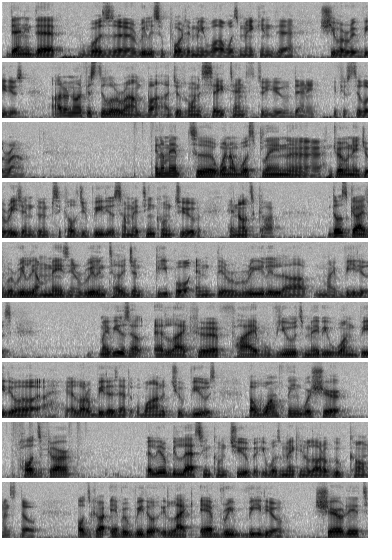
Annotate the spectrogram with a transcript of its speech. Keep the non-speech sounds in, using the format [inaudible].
Danny that was uh, really supporting me while I was making the Chivalry videos. I don't know if he's still around, but I just want to say thanks to you, Danny, if you're still around. And I met, uh, when I was playing uh, Dragon Age Origin doing psychology videos, I met HinkonTube and Oscar. Those guys were really amazing, really intelligent people, and they really loved my videos. My videos had like uh, five views, maybe one video, a lot of videos had one or two views. But one thing was sure, Hodscar, a little bit less HinkonTube, it was making a lot of good comments though. Hodscar, every video, like every video, shared it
